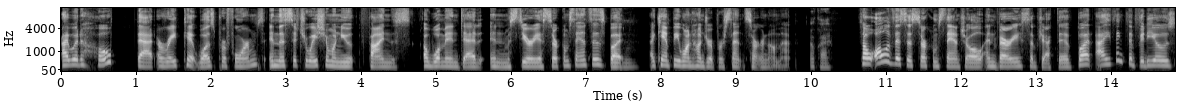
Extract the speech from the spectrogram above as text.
i would hope that a rape kit was performed in this situation when you find a woman dead in mysterious circumstances but Mhm. I can't be 100% certain on that. Okay. So, all of this is circumstantial and very subjective, but I think the videos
